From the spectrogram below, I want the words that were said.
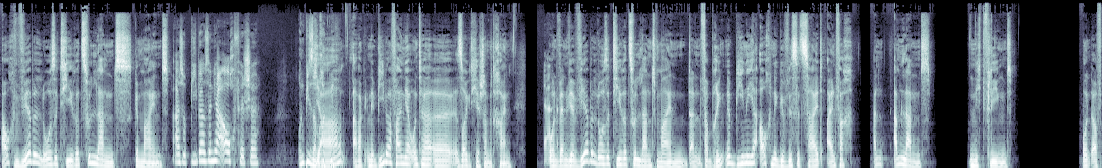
auch wirbellose Tiere zu Land gemeint. Also Biber sind ja auch Fische. Und Bisamratten. Ja, aber in den Biber fallen ja unter äh, Säugetierstamm mit rein. Und wenn wir wirbellose Tiere zu Land meinen, dann verbringt eine Biene ja auch eine gewisse Zeit einfach an, am Land, nicht fliegend. Und auf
